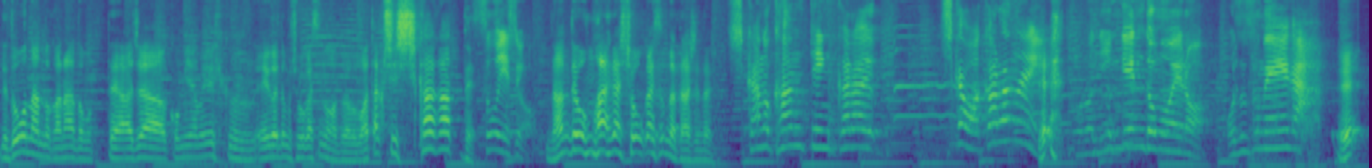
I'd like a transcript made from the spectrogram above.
でどうなんのかなと思ってあじゃあ小宮山由紀君映画でも紹介するのかと私鹿があって。そうですよ。なんでお前が紹介するんだって話になる。鹿の観点からしかわからない。この人間どもへのおすすめ映画。え？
